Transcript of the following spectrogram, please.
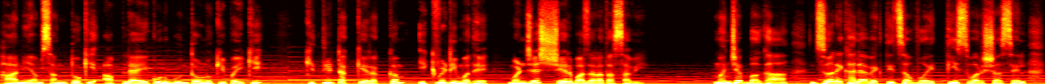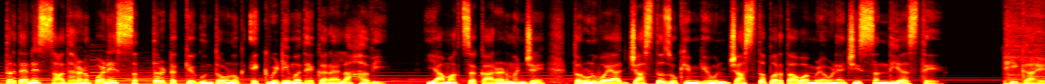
हा नियम सांगतो की आपल्या एकूण गुंतवणुकीपैकी किती टक्के रक्कम इक्विटीमध्ये म्हणजे शेअर बाजारात असावी? म्हणजे बघा जर एखाद्या व्यक्तीचं वय तीस वर्ष असेल तर त्याने साधारणपणे सत्तर टक्के गुंतवणूक इक्विटीमध्ये करायला हवी. यामागचं कारण म्हणजे तरुण वयात जास्त जोखीम घेऊन जास्त परतावा मिळवण्याची संधी असते. ठीक आहे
